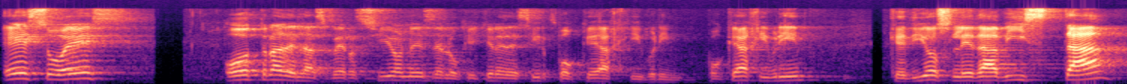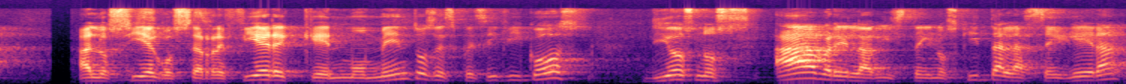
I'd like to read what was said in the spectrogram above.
Eso es otra de las versiones de lo que quiere decir Pokea Jibrim. Pokea Jibrim, que Dios le da vista a los ciegos. Se refiere que en momentos específicos Dios nos abre la vista y nos quita la ceguera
